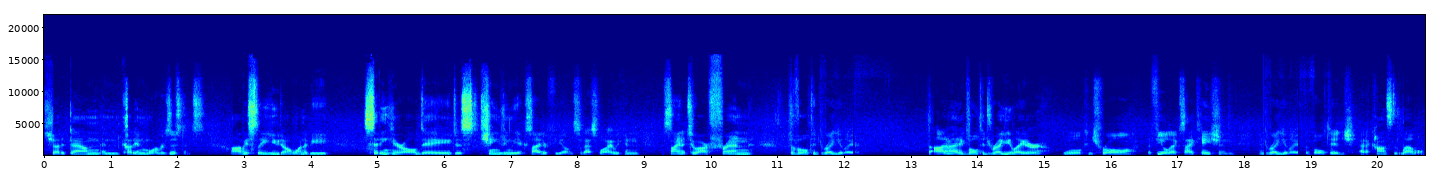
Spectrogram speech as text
shut it down and cut in more resistance. Obviously, you don't want to be sitting here all day just changing the exciter field. So that's why we can assign it to our friend, the voltage regulator. The automatic voltage regulator will control the field excitation and regulate the voltage at a constant level.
